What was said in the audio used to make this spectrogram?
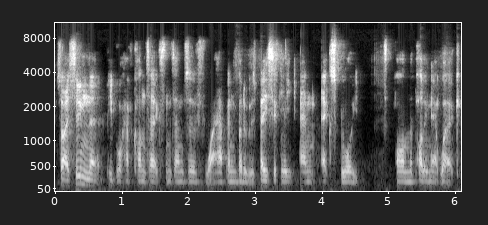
so I assume that people have context in terms of what happened, but it was basically an exploit on the Poly network,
